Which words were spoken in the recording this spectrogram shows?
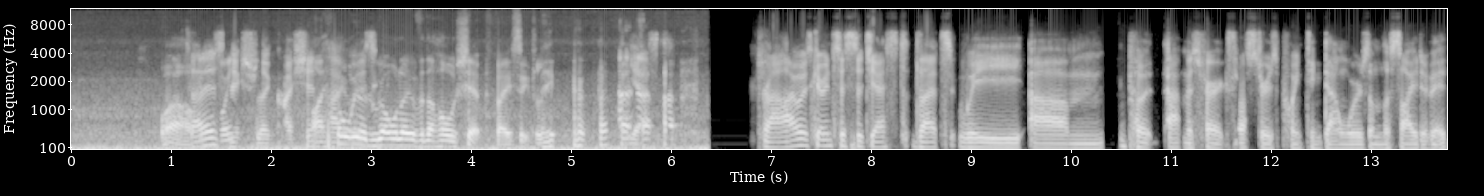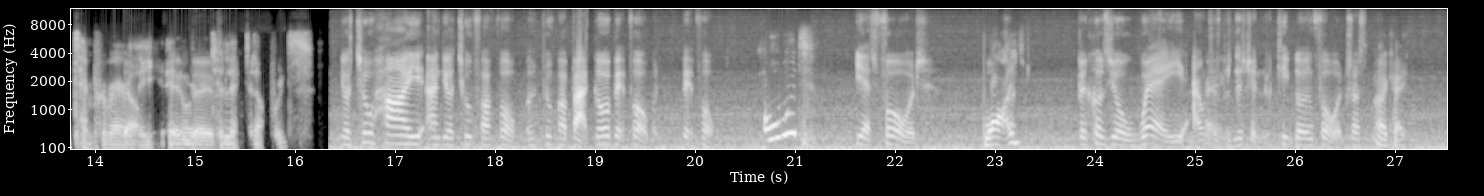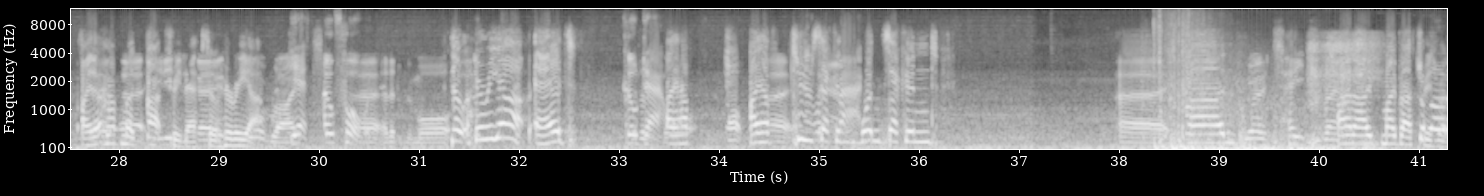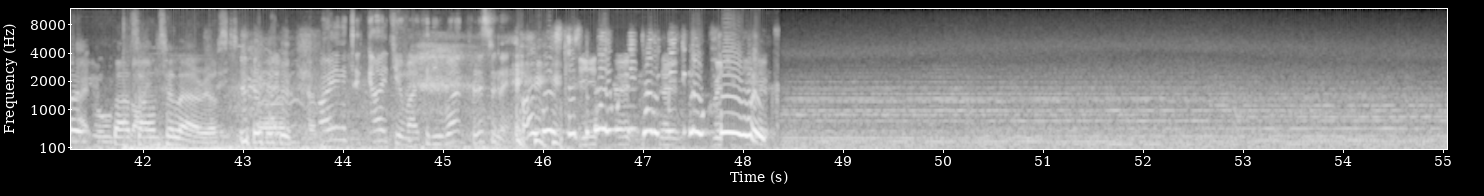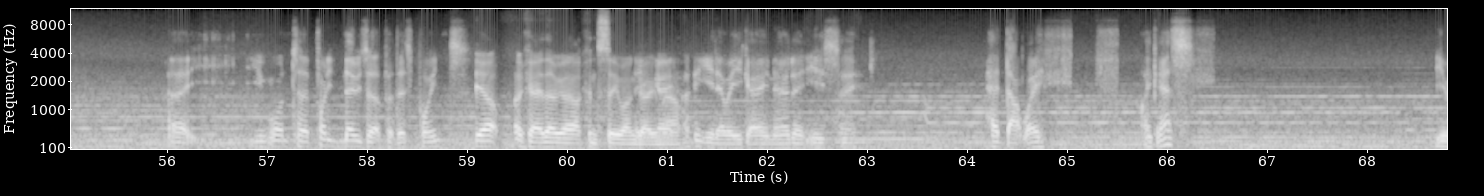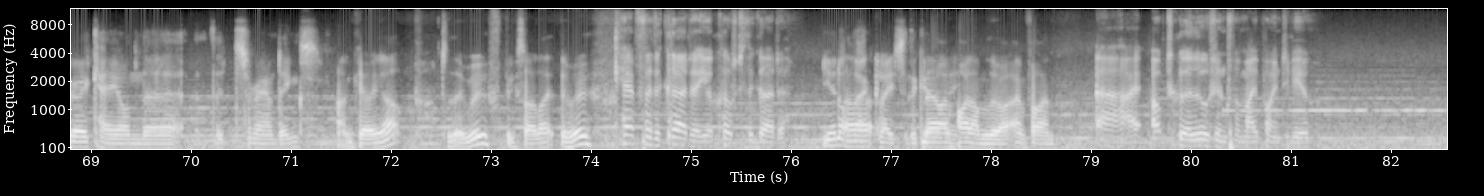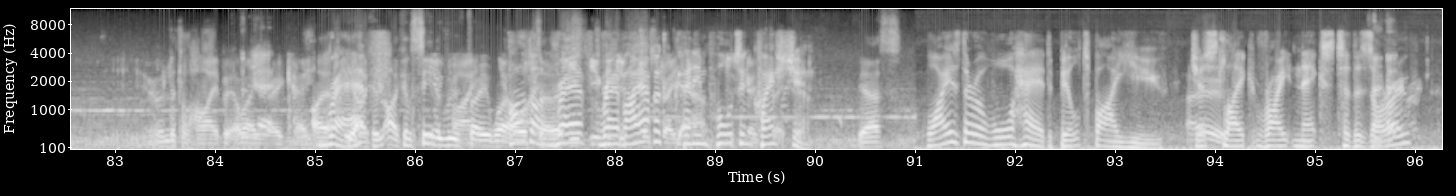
Wow. That is an excellent question. I thought we would roll over the whole ship, basically. yes. Uh, I was going to suggest that we um, put atmospheric thrusters pointing downwards on the side of it temporarily in order to lift it upwards. you're too high and you're too far forward, too far back. Go a bit forward, a bit forward. Forward. Yes, forward. Why? Because you're way out of position. Keep going forward. Trust me. Okay. I don't have uh, much you battery left, so hurry up. Right, Yes, go forward. uh, a little bit more. No, hurry up, Ed. go down. I have Up, I have uh, two seconds. back. One second. Uh, One. rotate round. And I, my battery's run out. that sounds hilarious. I'm trying to guide you, Mike, and you weren't listening. I was just. You Why were you telling me to go go- forward? Uh, you want to probably nose up at this point. yeah, okay, there we go. I can see where I'm There going go. I think you know where you're going now, don't you? So head that way, I guess. You're okay on the the surroundings. I'm going up to the roof because I like the roof. Care for the girder. You're close to the girder. You're not Uh, that close to the No. I'm fine. I'm, the, I'm fine. Uh, I- optical illusion from my point of view. You're a little high, but alright, Yeah. you're okay. I, yeah, I Rev? can I can see the roof fine. very well. Hold on, so- Rev, you can Rev, I have a, an important Just go straight question. Yes. Why is there a warhead built by you just Oh. like right next to the Zorro?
